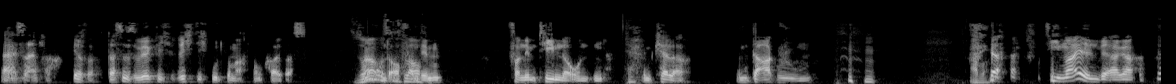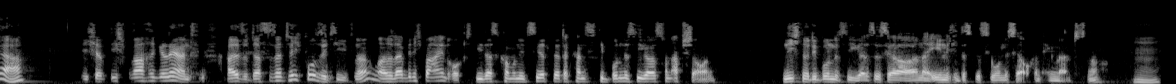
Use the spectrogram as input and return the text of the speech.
Das ist einfach irre. Das ist wirklich richtig gut gemacht von Kuipers. so ja, und auch von laufen. dem, von dem Team da unten Ja. im Keller, im Darkroom. Aber- ja, Team Eilenberger. Ja, Ich habe die Sprache gelernt. Also das ist natürlich positiv. Ne? Also da bin ich beeindruckt, wie das kommuniziert wird. Da kann sich die Bundesliga was von abschauen. Nicht nur die Bundesliga, das ist ja eine ähnliche Diskussion, ist ja auch in England. Ne? mhm.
